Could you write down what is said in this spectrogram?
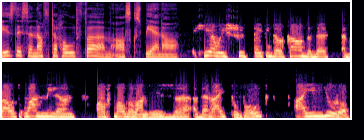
Is this enough to hold firm? asks BNR. Here we should take into account that about 1 million of Moldovans with uh, the right to vote are in Europe,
